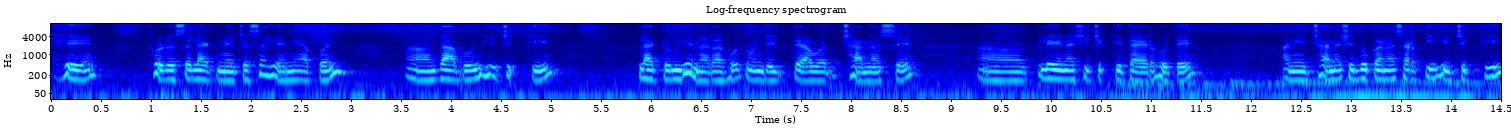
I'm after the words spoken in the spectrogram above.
हे थोडंसं लाटण्याच्या साह्याने आपण दाबून ही चिक्की लाटून घेणार आहोत. म्हणजे त्यावर छान असे प्लेन अशी चिक्की तयार होते. आणि छान अशी दुकानासारखी ही चिक्की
